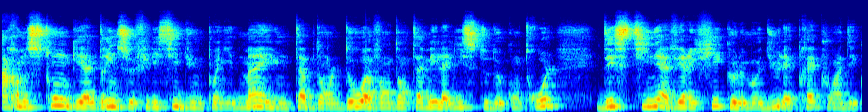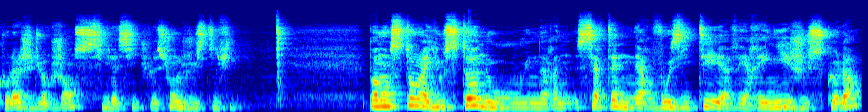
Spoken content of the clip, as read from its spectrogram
Armstrong et Aldrin se félicitent d'une poignée de main et une tape dans le dos avant d'entamer la liste de contrôle destinée à vérifier que le module est prêt pour un décollage d'urgence si la situation le justifie. Pendant ce temps, à Houston, où une certaine nervosité avait régné jusque-là,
